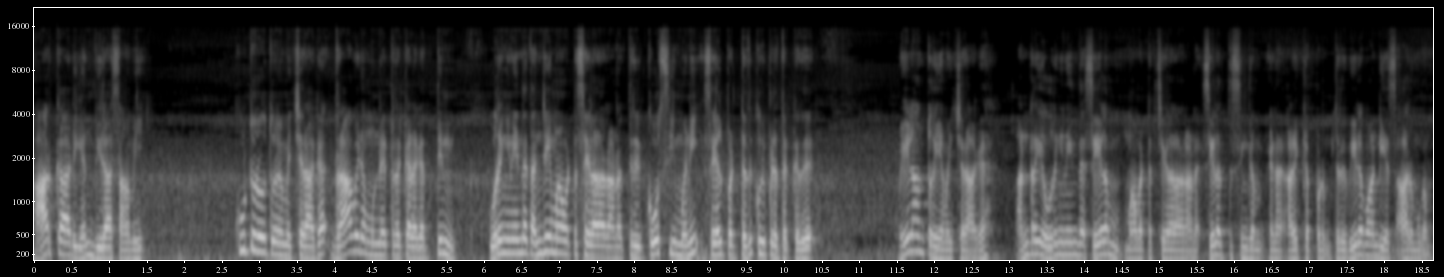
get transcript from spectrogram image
ஆற்காடியன் வீராசாமி. கூட்டுறவுத்துறை அமைச்சராக திராவிட முன்னேற்றக் கழகத்தின் ஒருங்கிணைந்த தஞ்சை மாவட்ட செயலாளரான திரு கோசிமணி செயல்பட்டது குறிப்பிடத்தக்கது. வேளாண் துறை அமைச்சராக அன்றைய ஒருங்கிணைந்த சேலம் மாவட்ட செயலாளரான சேலத்து சிங்கம் என அழைக்கப்படும் திரு வீரபாண்டி எஸ் ஆறுமுகம்.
